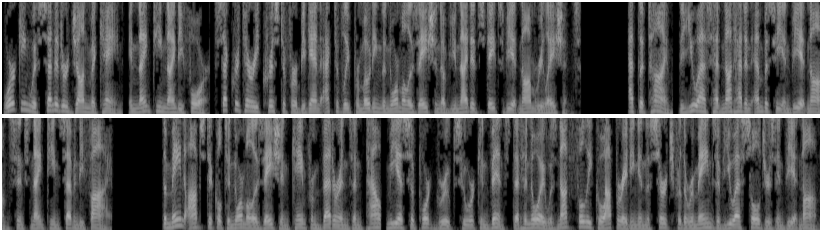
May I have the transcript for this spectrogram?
Working with Senator John McCain, in 1994, Secretary Christopher began actively promoting the normalization of United States-Vietnam relations. At the time, the U.S. had not had an embassy in Vietnam since 1975. The main obstacle to normalization came from veterans and POW, MIA support groups who were convinced that Hanoi was not fully cooperating in the search for the remains of U.S. soldiers in Vietnam.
